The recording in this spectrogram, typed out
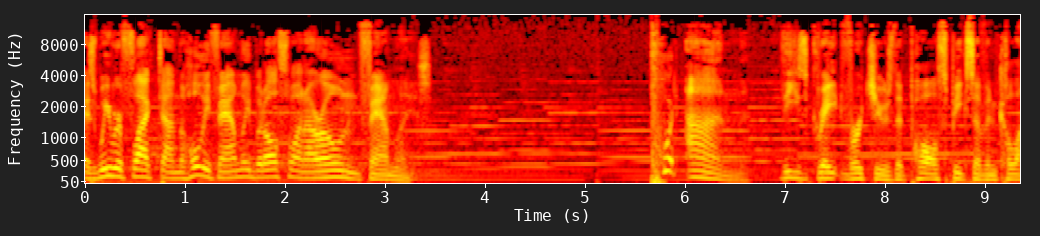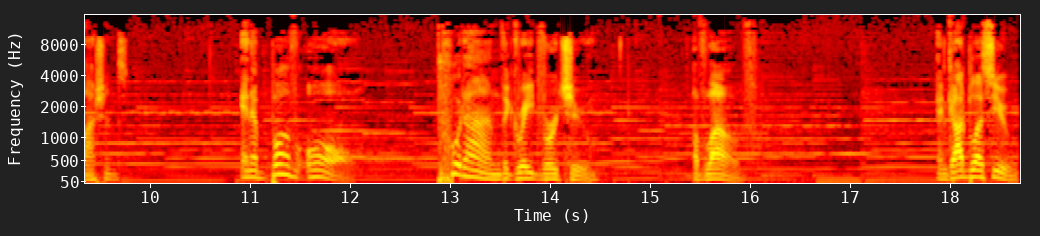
as we reflect on the Holy Family, but also on our own families, put on these great virtues that Paul speaks of in Colossians. And above all, put on the great virtue of love. And God bless you.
